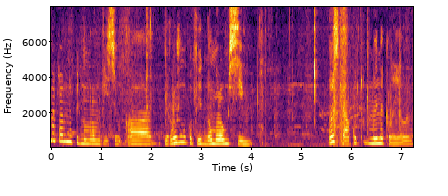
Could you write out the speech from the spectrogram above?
напевно, під номером 8, а піроженко під номером 7. Ось так от ми наклеїли.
